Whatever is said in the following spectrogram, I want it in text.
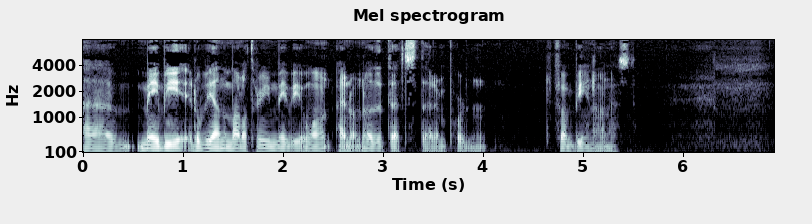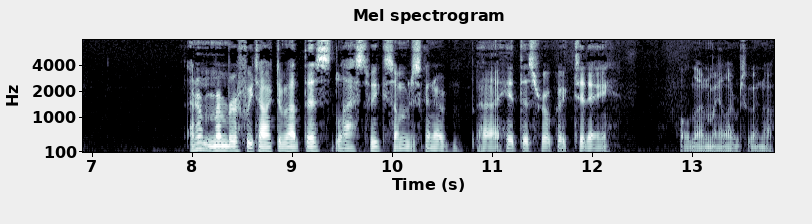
Uh, maybe it'll be on the Model 3, maybe it won't. I don't know that that's that important, if I'm being honest. I don't remember if we talked about this last week, so I'm just going to uh, hit this real quick today. Hold on, my alarm's going off.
